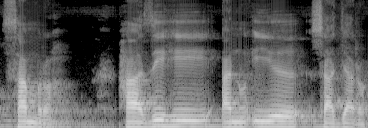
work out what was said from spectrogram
samroh hazihi anu ieu sajaroh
